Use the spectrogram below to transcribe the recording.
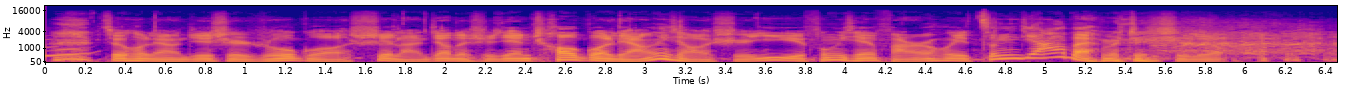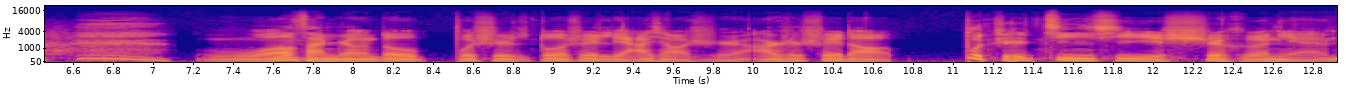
最后两句是：如果睡懒觉的时间超过两小时，抑郁风险反而会增加百分之十六。我反正都不是多睡俩小时，而是睡到不知今夕是何年。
